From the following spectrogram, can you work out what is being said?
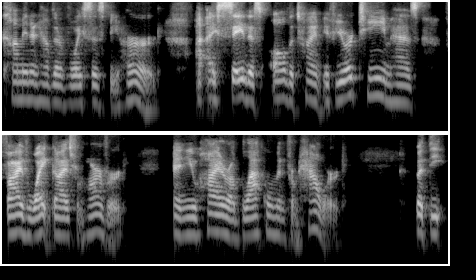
come in and have their voices be heard I, I say this all the time if your team has five white guys from harvard and you hire a black woman from howard but the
